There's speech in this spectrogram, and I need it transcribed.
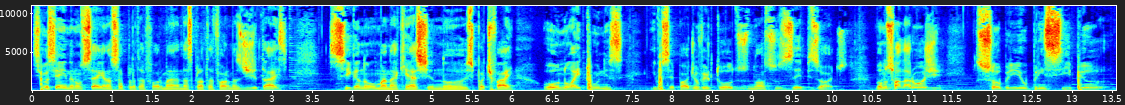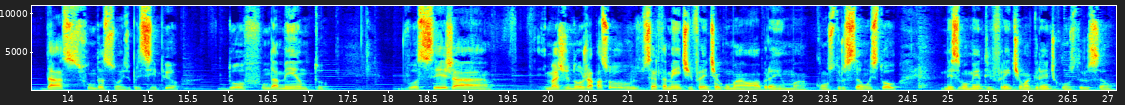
Se você ainda não segue a nossa plataforma nas plataformas digitais, siga no Manacast no Spotify ou no iTunes e você pode ouvir todos os nossos episódios. Vamos falar hoje sobre o princípio das fundações, o princípio do fundamento. Você já imaginou, já passou certamente em frente a alguma obra, em uma construção. Estou nesse momento em frente a uma grande construção,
